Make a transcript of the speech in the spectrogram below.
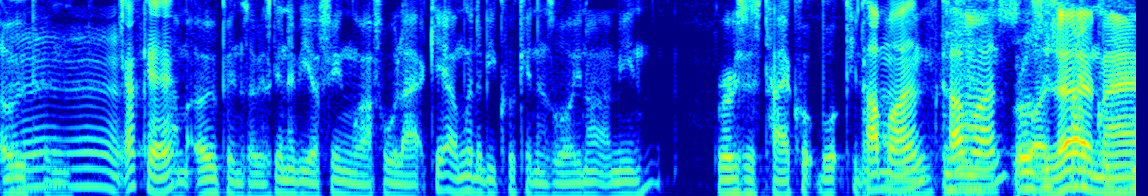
open. Mm, okay. I'm open, so it's gonna be a thing where I feel like, yeah, I'm gonna be cooking as well. You know what I mean? Rose's Thai cookbook. You know Come what I on, mean? come on. Gotta Rose's Thai learn, cookbook. man.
